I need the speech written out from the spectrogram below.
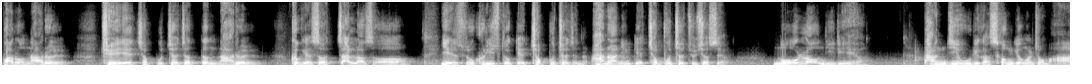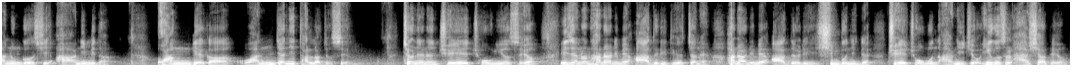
바로 나를 죄에 접붙여졌던 나를 거기에서 잘라서 예수 그리스도께 접붙여졌는 하나님께 접붙여 주셨어요. 놀라운 일이에요. 단지 우리가 성경을 좀 아는 것이 아닙니다. 관계가 완전히 달라졌어요. 전에는 죄의 종이었어요. 이제는 하나님의 아들이 되었잖아요. 하나님의 아들이 신분인데 죄의 종은 아니죠. 이것을 아셔야 돼요.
